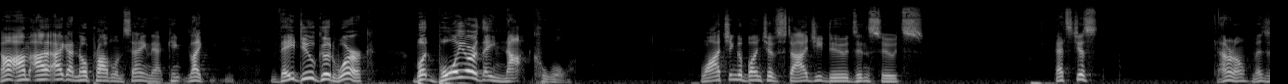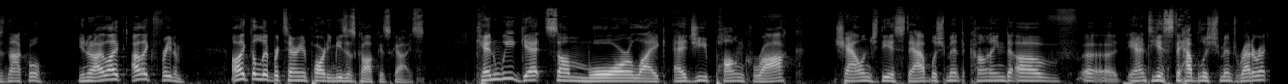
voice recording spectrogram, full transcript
I'm, I, I got no problem saying that. Can, like, they do good work, but boy, are they not cool. Watching a bunch of stodgy dudes in suits, that's just, I don't know, that's just not cool. You know, I like I like freedom. I like the Libertarian Party Mises Caucus guys. Can we get some more like edgy punk rock, challenge the establishment kind of uh, anti establishment rhetoric?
